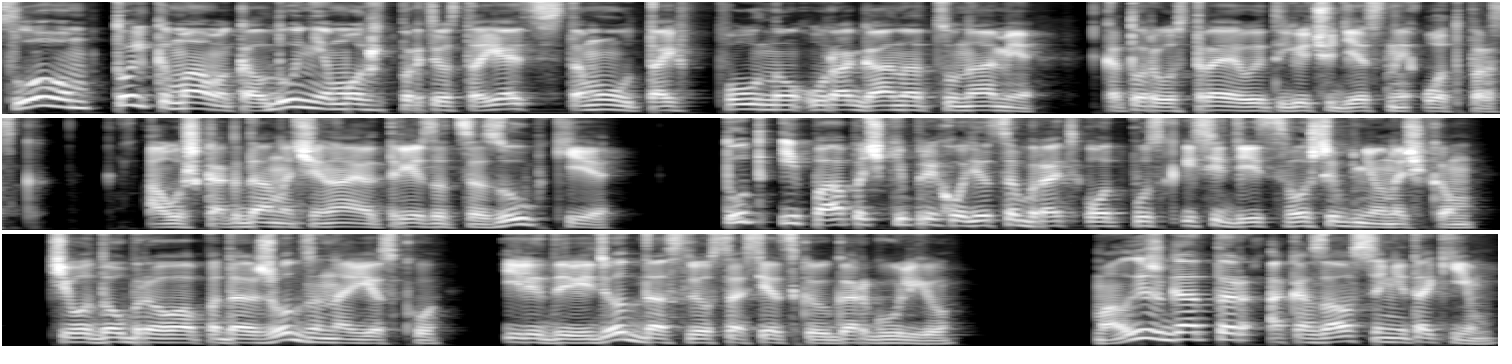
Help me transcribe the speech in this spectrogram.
Словом, только мама-колдунья может противостоять тому тайфуну, урагана, цунами, который устраивает ее чудесный отпрыск. А уж когда начинают резаться зубки, Тут и папочке приходится брать отпуск и сидеть с волшебненочком. Чего доброго подожжет занавеску или доведет до слез соседскую горгулью. Малыш Гаттер оказался не таким.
